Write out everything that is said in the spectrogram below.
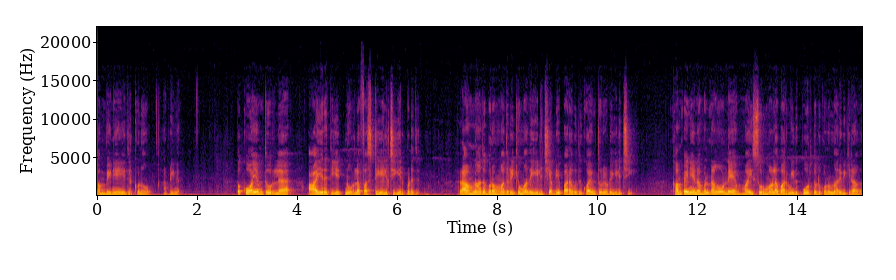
கம்பெனியை எதிர்க்கணும் அப்படின்னு. இப்போ கோயம்புத்தூரில் ஆயிரத்தி எட்நூறில் ஃபஸ்ட்டு எழுச்சி ஏற்படுது. ராமநாதபுரம் மதுரைக்கும் அந்த எழுச்சி அப்படியே பரவுது கோயம்புத்தூரோட எழுச்சி. கம்பெனி என்ன பண்ணுறாங்க உடனே மைசூர் மலபார் மீது போர் தொடுக்கணும்னு அறிவிக்கிறாங்க.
